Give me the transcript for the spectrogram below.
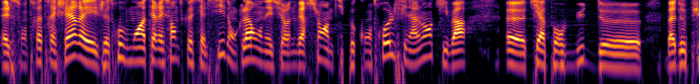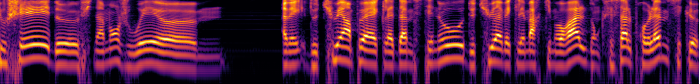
elles sont très très chères et je les trouve moins intéressantes que celle-ci. Donc là on est sur une version un petit peu contrôle finalement qui va, euh, qui a pour but de, bah, de piocher et de finalement jouer de tuer un peu avec la Dame Steno, de tuer avec les marques immorales. Donc c'est ça le problème, c'est que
